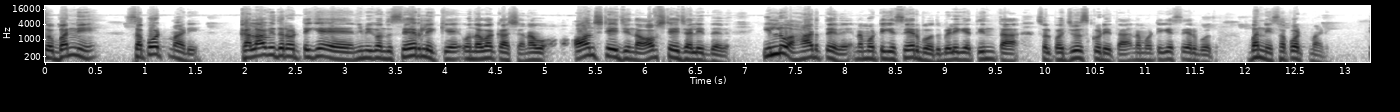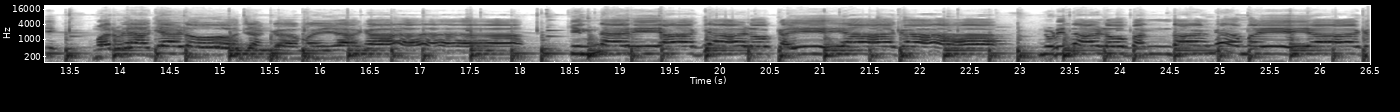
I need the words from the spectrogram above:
ಸೊ ಬನ್ನಿ ಸಪೋರ್ಟ್ ಮಾಡಿ. ಕಲಾವಿದರೊಟ್ಟಿಗೆ ನಿಮಗೊಂದು ಸೇರ್ಲಿಕ್ಕೆ ಒಂದು ಅವಕಾಶ. ನಾವು ಆನ್ ಸ್ಟೇಜಿಂದ ಆಫ್ ಸ್ಟೇಜಲ್ಲಿ ಇದ್ದೇವೆ. ಇಲ್ಲೂ ಹಾಡ್ತೇವೆ, ನಮ್ಮೊಟ್ಟಿಗೆ ಸೇರ್ಬೋದು. ಬೆಳಿಗ್ಗೆ ತಿಂತ, ಸ್ವಲ್ಪ ಜ್ಯೂಸ್ ಕುಡಿತಾ, ನಮ್ಮೊಟ್ಟಿಗೆ ಸೇರ್ಬೋದು. ಬನ್ನಿ ಸಪೋರ್ಟ್ ಮಾಡಿ. ಮರುಳಾಗ್ಯಾಳೋ ಜಂಗಮಯ್ಯಾಗ. ಕಿನ್ನರಿ ಆಗ್ಯಾಳೋ ಕೈಯಾಗ. ನುಡಿದಾಳೋ ಬಂದಾಂಗ ಮೈಯಾಗ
